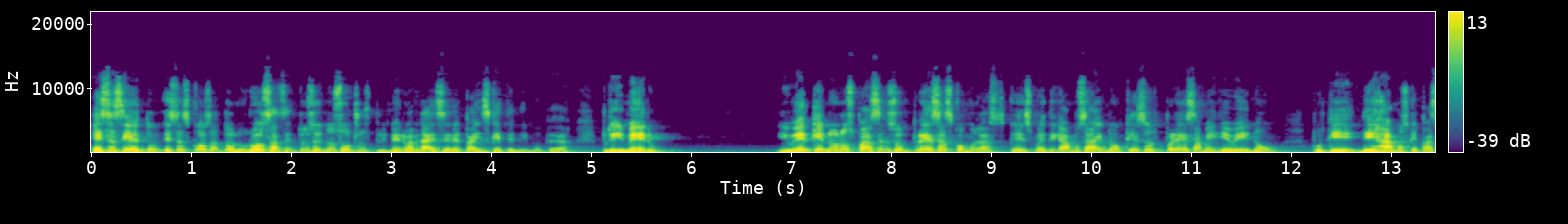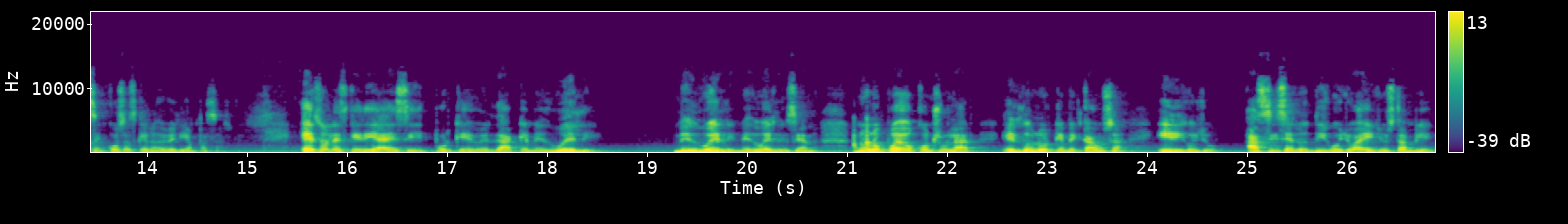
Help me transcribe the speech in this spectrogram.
eso es cierto, esas cosas dolorosas. Entonces nosotros primero agradecer el país que tenemos, ¿verdad? Primero. Y ver que no nos pasen sorpresas como las que después digamos, ay no, qué sorpresa me llevé, no, porque dejamos que pasen cosas que no deberían pasar. Eso les quería decir porque de verdad que me duele, me duele, me duele, o sea, no, no lo puedo controlar el dolor que me causa. Y digo yo, así se los digo yo a ellos también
